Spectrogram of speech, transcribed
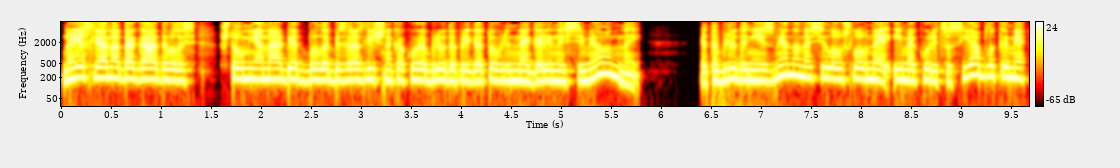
Но если она догадывалась, что у меня на обед было безразлично какое блюдо, приготовленное Галиной Семенной, это блюдо неизменно носило условное имя курица с яблоками,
